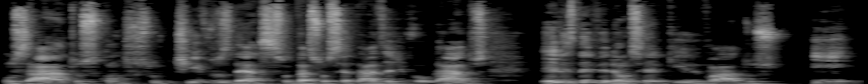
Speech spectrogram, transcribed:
os atos consultivos das, sociedades de advogados, eles deverão ser arquivados e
